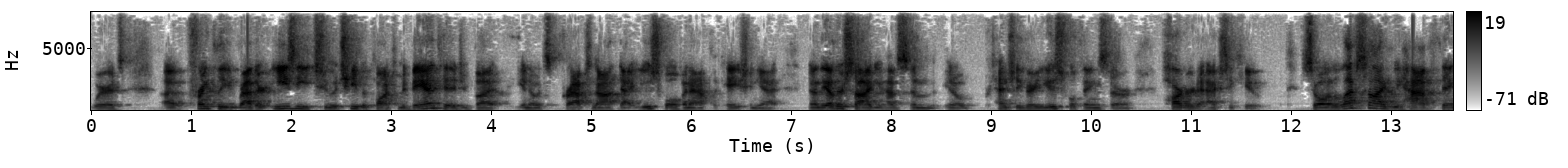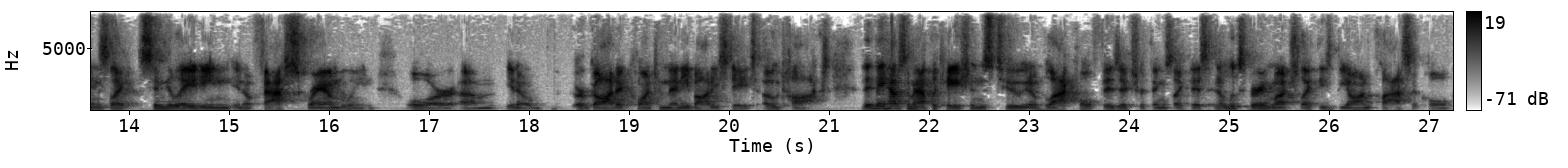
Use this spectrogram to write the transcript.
where it's uh, frankly rather easy to achieve a quantum advantage, but you know it's perhaps not that useful of an application yet. And on the other side, you have some you know potentially very useful things that are harder to execute. So on the left side, we have things like simulating you know fast scrambling or um, you know ergodic quantum many body states, OTOCs. They may have some applications to you know black hole physics or things like this, and it looks very much like these beyond classical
